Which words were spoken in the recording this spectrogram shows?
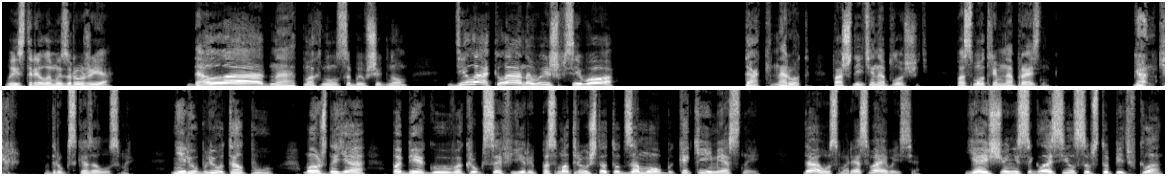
«Выстрелом из ружья!» «Да ладно!» — отмахнулся бывший гном. «Дела клана выше всего!» «Так, народ, пошлите на площадь. Посмотрим на праздник». «Ганкер», — вдруг сказал Усмарь, — «не люблю толпу. Можно я побегаю вокруг Сафиры, посмотрю, что тут за мобы, какие местные?» «Да, Усмарь, осваивайся. Я еще не согласился вступить в клан».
